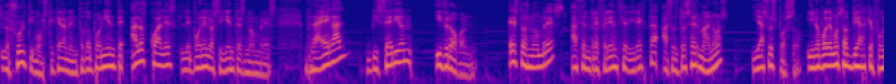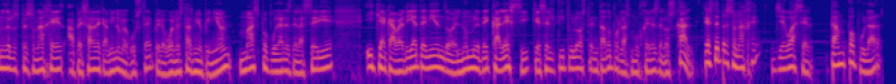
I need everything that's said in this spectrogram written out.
los últimos que quedan en todo Poniente, a los cuales le pone los siguientes nombres: Raegal, Viserion y Drogon. Estos nombres hacen referencia directa a sus dos hermanos y a su esposo. Y no podemos obviar que fue uno de los personajes, a pesar de que a mí no me guste, pero bueno, esta es mi opinión, más populares de la serie y que acabaría teniendo el nombre de Khaleesi, que es el título ostentado por las mujeres de los Cal. Este personaje llegó a ser tan popular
